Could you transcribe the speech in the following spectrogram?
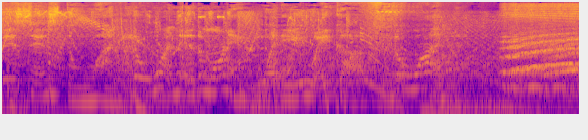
This is. The one in the morning when you wake up. The one.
